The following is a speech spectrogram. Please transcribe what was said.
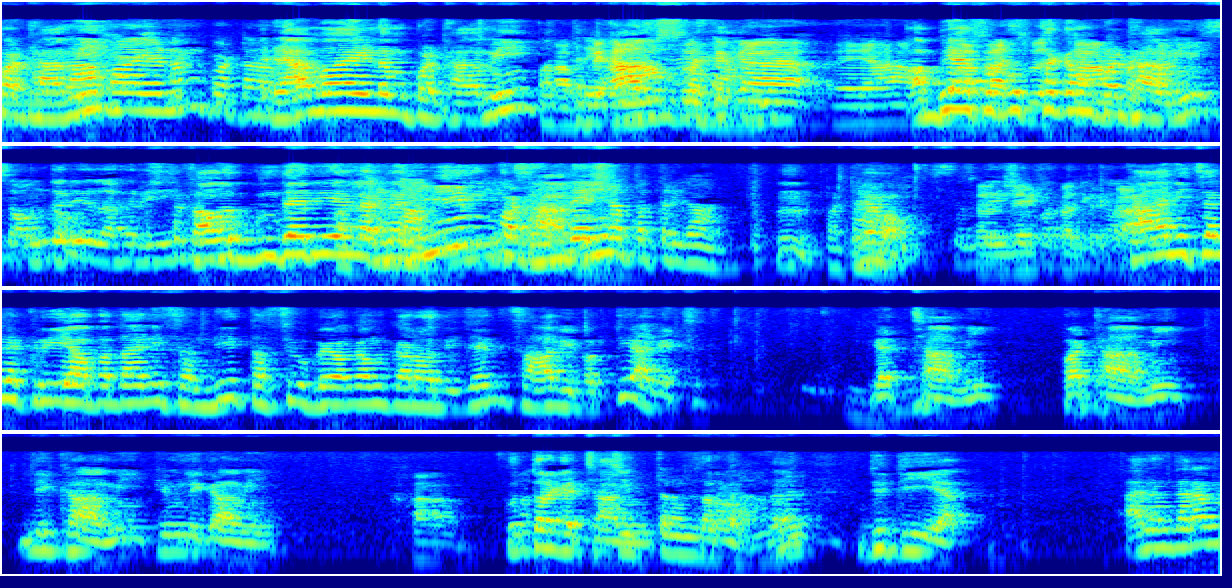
पठामि रामायणं पठामि रामायणं पठामि अभ्यासपुस्तकं पठामि सौन्दर्यलहरी एवं कानिचन क्रियापदानि सन्ति तस्य उपयोगं करोति चेत् सा विभक्ति आगच्छति गच्छामि पठामि लिखामि किं लिखामि? कुत्र गच्छामि सर्वं। द्वितीय। अनन्तरं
